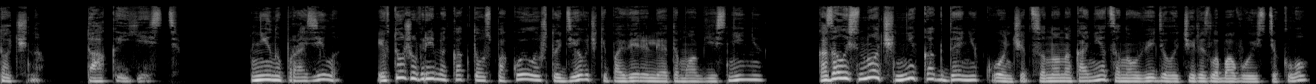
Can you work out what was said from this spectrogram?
Точно, так и есть. Нину поразила и в то же время как-то успокоила, что девочки поверили этому объяснению Казалось, ночь никогда не кончится, но, наконец, она увидела через лобовое стекло,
